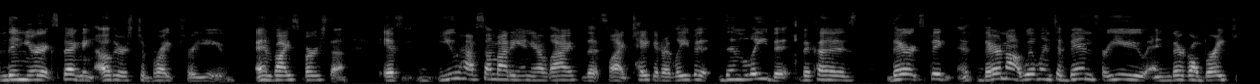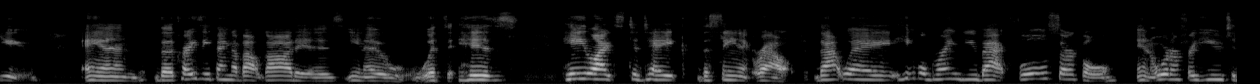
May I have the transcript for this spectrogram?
then you're expecting others to break for you and vice versa. If you have somebody in your life that's like take it or leave it, then leave it because they're expect they're not willing to bend for you and they're going to break you. And the crazy thing about God is, you know, with his he likes to take the scenic route. That way he will bring you back full circle in order for you to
